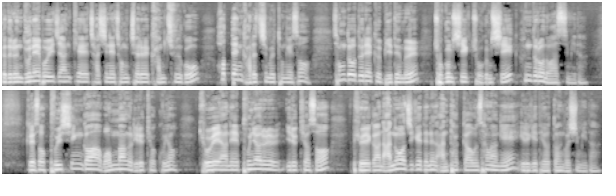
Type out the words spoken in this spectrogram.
그들은 눈에 보이지 않게 자신의 정체를 감추고 헛된 가르침을 통해서 성도들의 그 믿음을 조금씩 조금씩 흔들어 놓았습니다. 그래서 불신과 원망을 일으켰고요. 교회 안에 분열을 일으켜서 교회가 나누어지게 되는 안타까운 상황에 이르게 되었던 것입니다.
